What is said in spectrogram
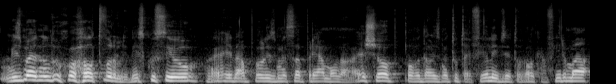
my sme jednoducho otvorili diskusiu, hej, napojili sme sa priamo na e-shop, povedali sme, tu je Philips, je to veľká firma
